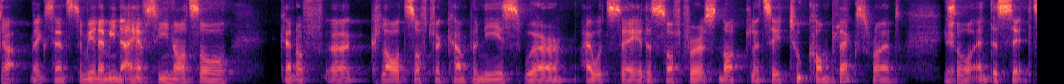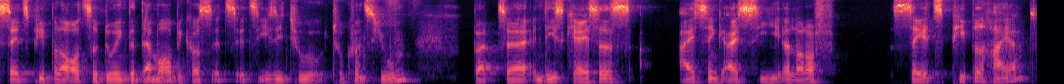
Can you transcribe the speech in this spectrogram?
Yeah, makes sense to me. And I mean, I have seen also kind of uh, cloud software companies where I would say the software is not, let's say, too complex, right? Yeah. So, and the sales people are also doing the demo because it's it's easy to to consume. But uh, in these cases, I think I see a lot of sales people hired,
